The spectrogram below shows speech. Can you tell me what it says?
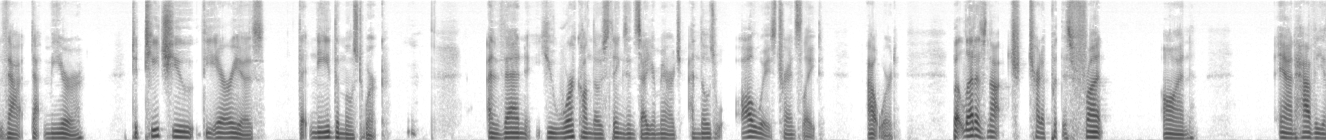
that that mirror to teach you the areas that need the most work. And then you work on those things inside your marriage and those will always translate outward. But let us not tr- try to put this front on and have the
